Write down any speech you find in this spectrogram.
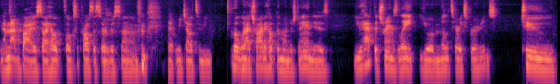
and I'm not biased, so I help folks across the service um, that reach out to me. But what I try to help them understand is you have to translate your military experience to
